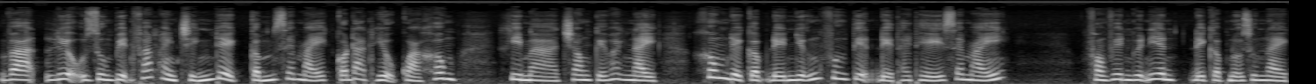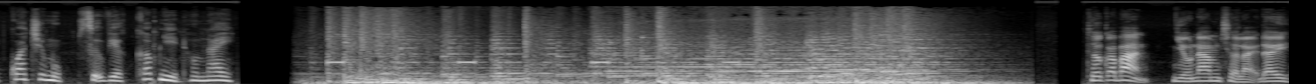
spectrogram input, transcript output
và liệu dùng biện pháp hành chính để cấm xe máy có đạt hiệu quả không, khi mà trong kế hoạch này không đề cập đến những phương tiện để thay thế xe máy. Phóng viên Nguyễn Yên đề cập nội dung này qua chuyên mục Sự việc góc nhìn hôm nay. Thưa các bạn, nhiều năm trở lại đây,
